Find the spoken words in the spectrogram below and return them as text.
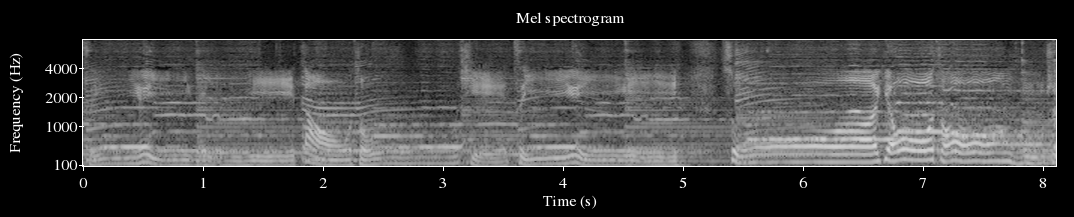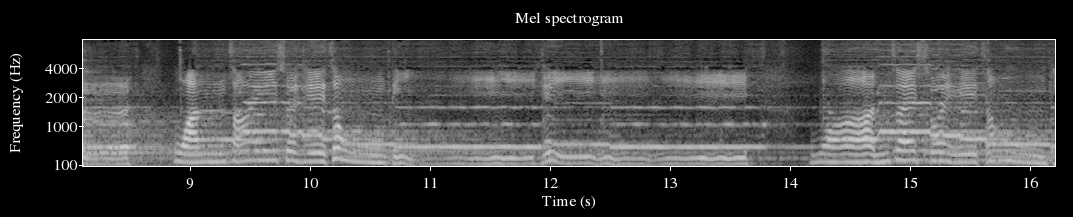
贼，道阻且贼，所有种子万在水中的， 万在水中的，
